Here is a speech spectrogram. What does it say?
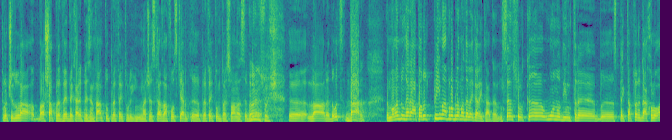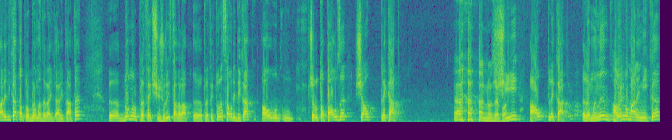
Procedura așa prevede ca reprezentantul prefectului, în acest caz a fost chiar uh, prefectul în persoană să vină Însuși. Uh, la Rădăuți, dar în momentul în care a apărut prima problemă de legalitate, în sensul că unul dintre uh, spectatorii de acolo a ridicat o problemă de legalitate, domnul prefect și jurista de la prefectură s-au ridicat, au cerut o pauză și au plecat nu se și au plecat, rămânând au domnul Marinică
